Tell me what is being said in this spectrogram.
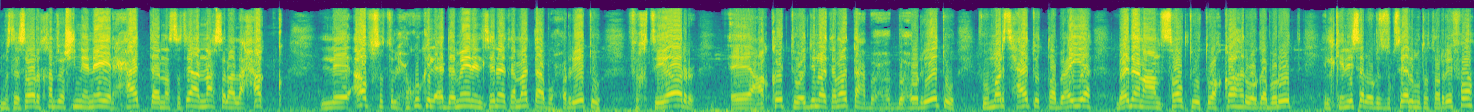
مثل ثوره 25 يناير حتى نستطيع أن نحصل على حق لأبسط الحقوق الآدمية ان الإنسان يتمتع بحريته في اختيار آه، عقيدته ودينه ويتمتع بح- بحريته في ممارسة حياته الطبيعية بعيدا عن سطوه وقهر وجبروت الكنيسة الأرثوذكسية المتطرفة.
